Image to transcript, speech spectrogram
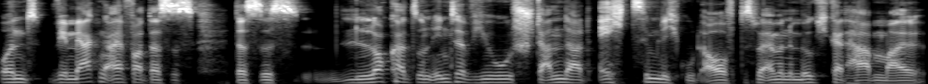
und wir merken einfach, dass es, dass es lockert so ein Interview-Standard echt ziemlich gut auf, dass wir einfach eine Möglichkeit haben, mal,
